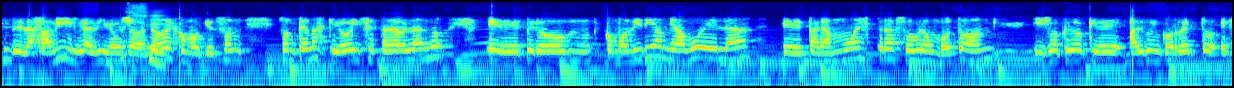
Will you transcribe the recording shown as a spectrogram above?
de la familia, digo yo, ¿no? Es como que son son temas que hoy se están hablando, eh, pero mm, como diría mi abuela, eh, para muestra sobra un botón y yo creo que algo incorrecto es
